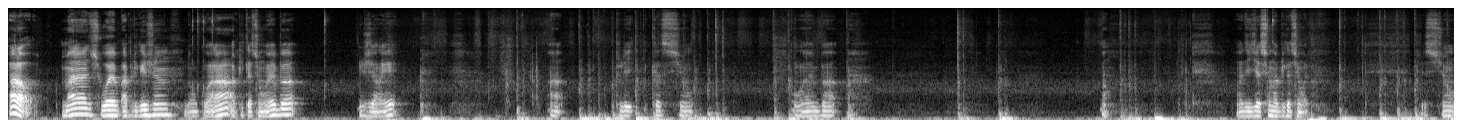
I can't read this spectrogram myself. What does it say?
Alors, Manage Web Application. Donc voilà, application web gérée application web. La gestion d'application web. Gestion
